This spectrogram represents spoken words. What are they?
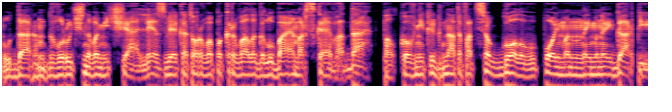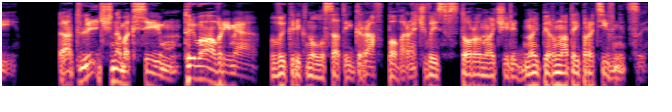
Ударом двуручного меча, лезвие которого покрывала голубая морская вода, полковник Игнатов отсек голову пойманной мной гарпии. «Отлично, Максим! Ты вовремя!» — выкрикнул усатый граф, поворачиваясь в сторону очередной пернатой противницы.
